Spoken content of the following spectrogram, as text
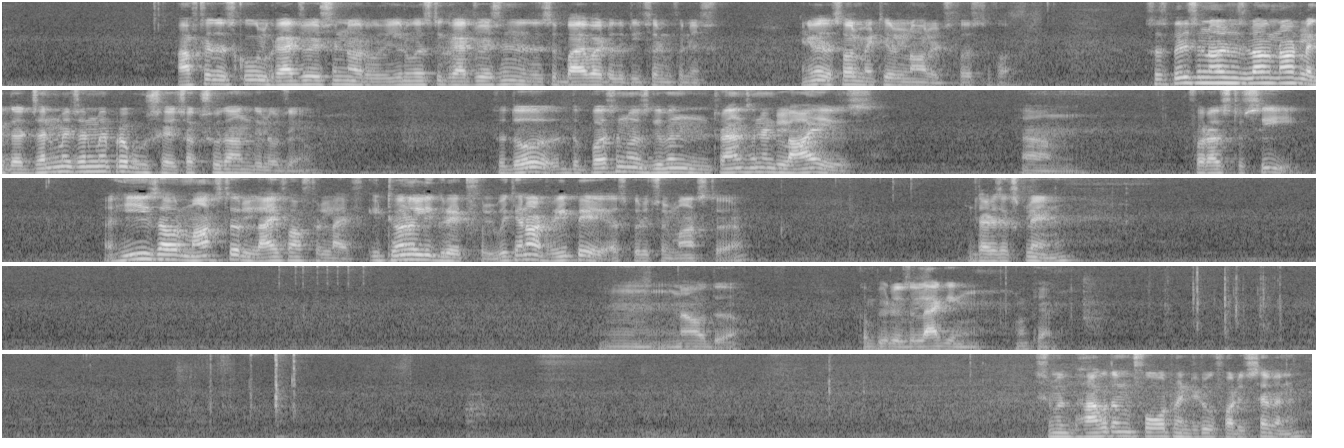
after the school graduation or university graduation, they say bye bye to the teacher and finish. Anyway, that's all material knowledge, first of all. So, spiritual knowledge is not like that. Janme janme prabhushe chakshudan diloje. So, though the person was given transcendental eyes um, for us to see, uh, he is our master life after life, eternally grateful. We cannot repay a spiritual master. That is explained. Mm, now the computer is lagging. Okay. Srimad Bhagavatam 4 22 47.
